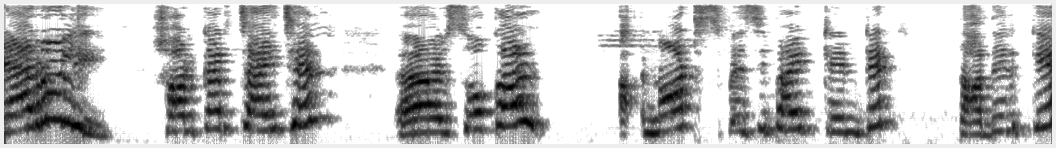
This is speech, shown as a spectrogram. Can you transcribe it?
ন্যারোলি সরকার চাইছেন সোকাল নট স্পেসিফাইড টেন্টেড তাদেরকে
